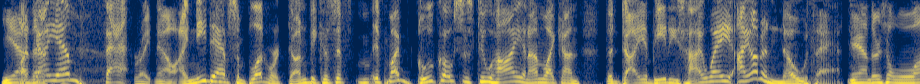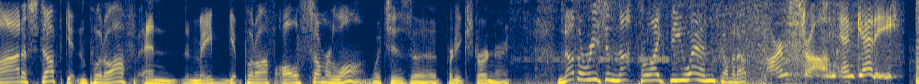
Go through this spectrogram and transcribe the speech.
Yeah. like I am fat right now. I need to have some blood work done because if if my glucose is too high and I'm like on the diabetes highway, I ought to know that. Yeah, there's a lot of stuff getting put off and may get put off all summer long, which is uh, pretty extraordinary. Another reason not to like the UN coming up. Armstrong and Getty.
